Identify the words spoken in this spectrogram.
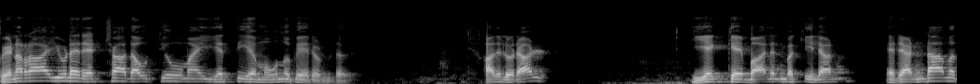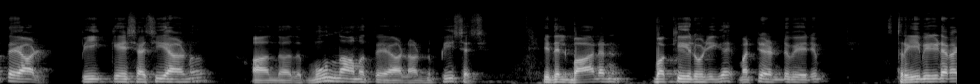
പിണറായിയുടെ രക്ഷാ ദൗത്യവുമായി എത്തിയ മൂന്ന് പേരുണ്ട്. അതിലൊരാൾ എ കെ ബാലൻ വക്കീലാണ്. രണ്ടാമത്തെ ആൾ പി കെ ശശിയാണ്. അത് മൂന്നാമത്തെ ആളാണ് പി ശശി. ഇതിൽ ബാലൻ വക്കീലൊഴികെ മറ്റു രണ്ടുപേരും സ്ത്രീപീഡന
